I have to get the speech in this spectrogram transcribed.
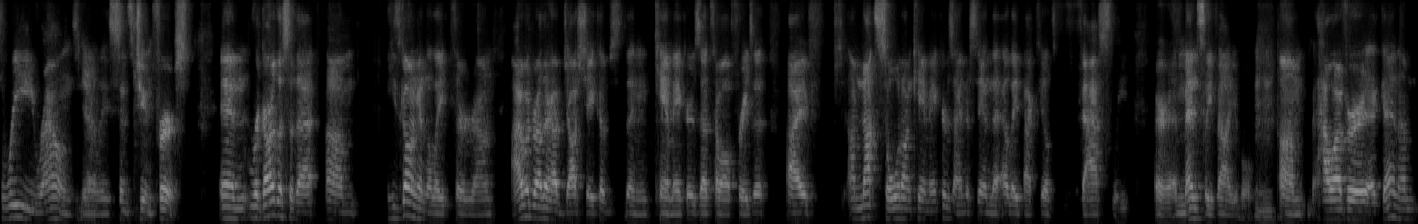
three rounds yeah. nearly since June 1st. And regardless of that, um, he's going in the late third round. I would rather have Josh Jacobs than Cam Akers. That's how I'll phrase it. I've I'm not sold on Cam Akers. I understand the LA backfield's vastly or immensely valuable. Mm-hmm. Um, however, again, I'm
